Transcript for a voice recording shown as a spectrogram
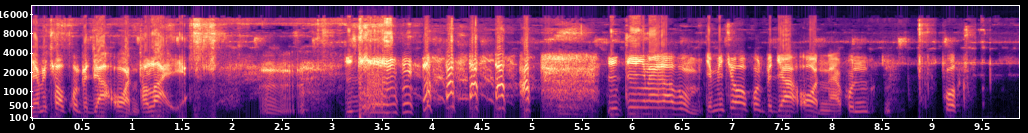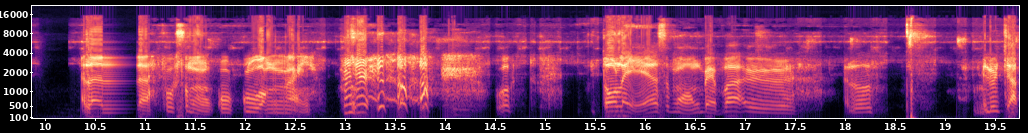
ยังไม่ชอบคนปัญญาอ่อนเท่าไหร่อะอืมจริงจริงนะครับผม จะไม่ชอบคนปัญญาอ่อนนะคนพวกอะไรล่ะพวกสมองกลวงๆหน่อยพวก ตอแหลสมองแบบว่า เออ ไม่รู้จัก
